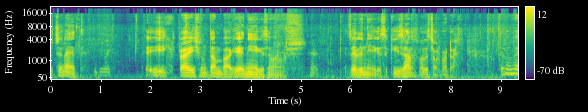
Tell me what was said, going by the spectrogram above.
বুঝছেন এই প্রায় শুনতাম বাঘে নিয়ে গেছে মানুষ। হ্যাঁ। জেলে নিয়ে গেছে। কি জাল বলে চরপাটা। তাহলে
